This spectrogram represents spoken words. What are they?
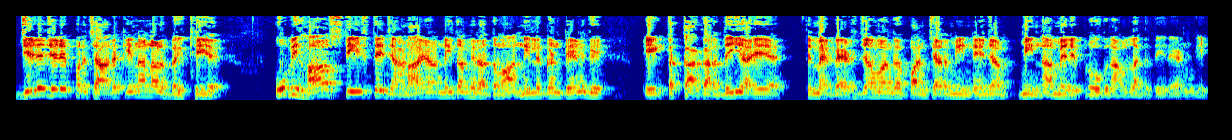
ਜਿਹੜੇ ਜਿਹੜੇ ਪ੍ਰਚਾਰਕ ਇਹਨਾਂ ਨਾਲ ਬੈਠੇ ਐ, ਉਹ ਵੀ ਹਾਂ ਸਟੇਜ ਤੇ ਜਾਣਾ ਆ, ਨਹੀਂ ਤਾਂ ਮੇਰਾ ਦੀਵਾਨ ਨਹੀਂ ਲੱਗਣ ਦੇਣਗੇ। ਇਹ ਧੱਕਾ ਕਰਦੇ ਹੀ ਆਏ ਐ ਤੇ ਮੈਂ ਬੈਠ ਜਾਵਾਂਗਾ 5-4 ਮਹੀਨੇ ਜਾਂ ਮਹੀਨਾ ਮੇਰੇ ਪ੍ਰੋਗਰਾਮ ਲੱਗਦੇ ਰਹਿਣਗੇ।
